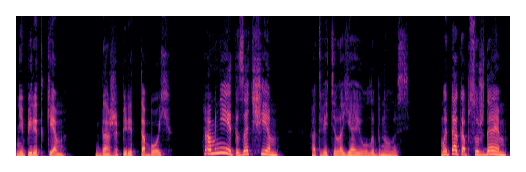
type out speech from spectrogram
Ни перед кем. Даже перед тобой. А мне это зачем? Ответила я и улыбнулась. Мы так обсуждаем,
